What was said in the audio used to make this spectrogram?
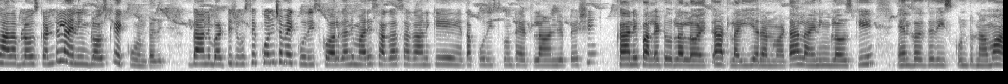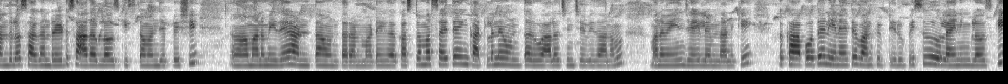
సాదా బ్లౌజ్ కంటే లైనింగ్ బ్లౌజ్కి ఎక్కువ ఉంటుంది. దాన్ని బట్టి చూస్తే కొంచెం ఎక్కువ తీసుకోవాలి. కానీ మరి సగా సగానికి తక్కువ తీసుకుంటే ఎట్లా అని చెప్పేసి కానీ పల్లెటూర్లలో అయితే అట్లా ఇయ్యరనమాట లైనింగ్ బ్లౌజ్కి ఎంతైతే తీసుకుంటున్నామో అందులో సగం రేటు సాదా బ్లౌజ్కి ఇస్తామని చెప్పేసి మనం మన మీదే అంటూ ఉంటారనమాట ఇక కస్టమర్స్ అయితే ఇంక అట్లనే ఉంటారు ఆలోచించే విధానం మనం ఏం చేయలేం దానికి. ఇక కాకపోతే నేనైతే వన్ ఫిఫ్టీ రూపీస్ లైనింగ్ బ్లౌజ్కి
